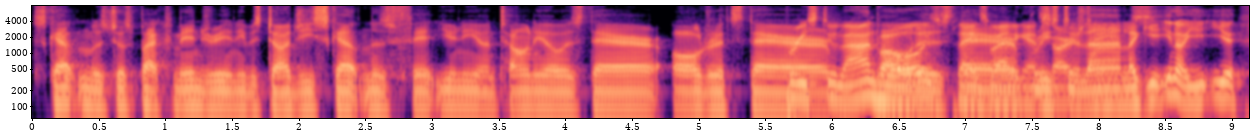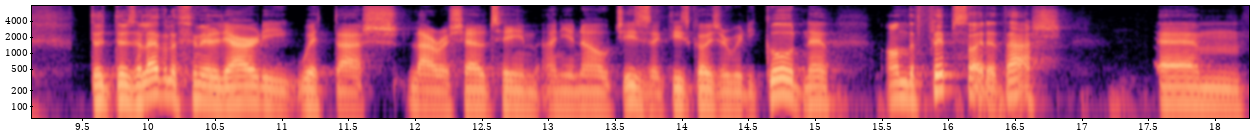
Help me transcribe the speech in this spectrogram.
Skelton was just back from injury and he was dodgy. Skelton is fit. Uini Atonio is there. Alldritt's there. Brice Dulin, who always plays well against Brice Dulin. Like you, you know, you, you there's a level of familiarity with that La Rochelle team, and you know, Jesus, like these guys are really good. Now, on the flip side of that, um,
